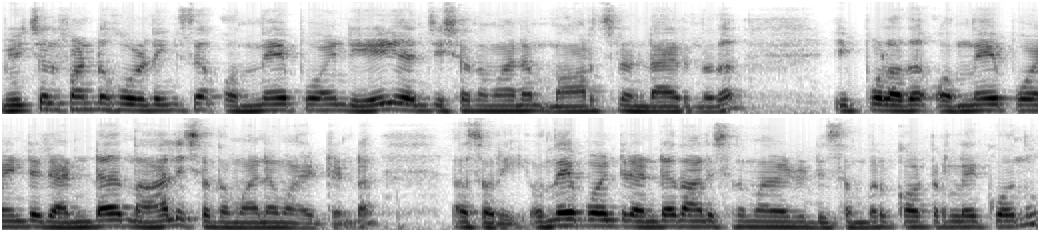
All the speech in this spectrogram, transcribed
മ്യൂച്വൽ ഫണ്ട് ഹോൾഡിംഗ്സ് ഒന്നേ പോയിന്റ് ഏഴ് അഞ്ച് ശതമാനം മാർച്ചിലുണ്ടായിരുന്നത്. ഇപ്പോൾ അത് ഒന്നേ പോയിന്റ് രണ്ട് നാല് ശതമാനമായിട്ടുണ്ട്. സോറി ഒന്നേ പോയിന്റ് രണ്ട് നാല് ശതമാനമായിട്ട് ഡിസംബർ ക്വാർട്ടറിലേക്ക് വന്നു.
